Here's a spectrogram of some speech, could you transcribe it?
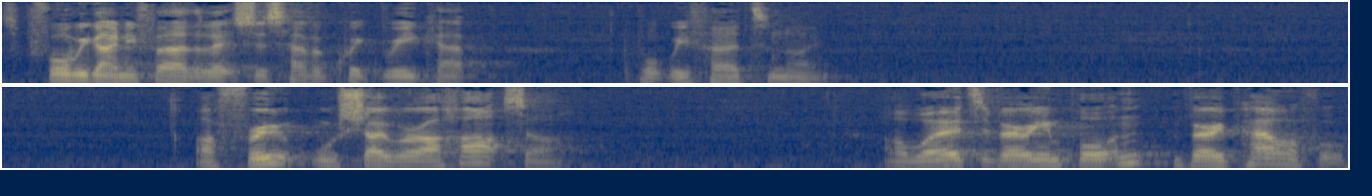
So before we go any further, let's just have a quick recap of what we've heard tonight. Our fruit will show where our hearts are. Our words are very important, very powerful.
